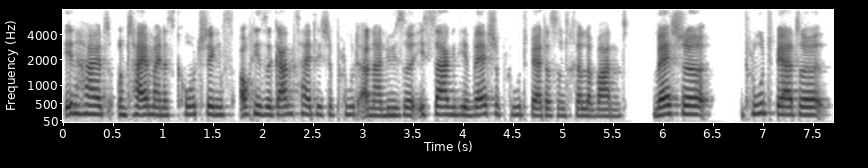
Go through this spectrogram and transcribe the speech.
Inhalt und Teil meines Coachings, auch diese ganzheitliche Blutanalyse. Ich sage dir, welche Blutwerte sind relevant, welche Blutwerte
